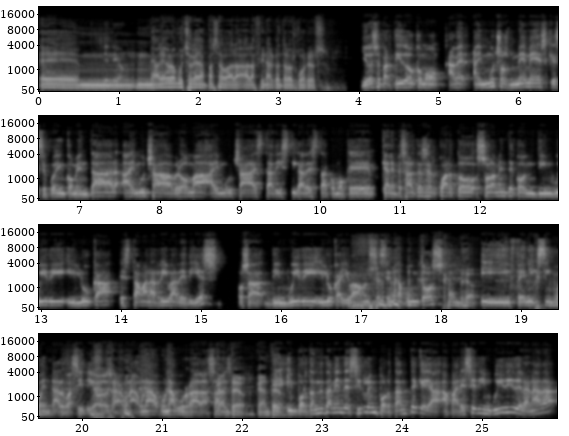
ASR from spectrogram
Eh, me alegro mucho que hayan pasado a la, a la, final contra los Warriors. Yo de ese partido, como, a ver, hay muchos memes que se pueden comentar, hay mucha broma, hay mucha estadística de esta, como que, que al empezar el tercer cuarto, solamente con Dinwiddie y Luca estaban arriba de 10 o sea, Dinwiddie y Luca llevaban 60 puntos y Fénix 50, algo así, tío. O sea, una, una, burrada, ¿sabes? Canteo, canteo. Eh, importante también decirlo, importante que aparece Dinwiddie de la nada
